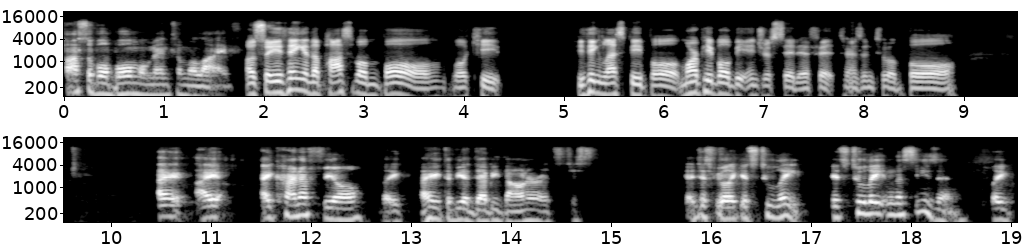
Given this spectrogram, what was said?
possible bowl momentum alive. Oh, so you think the possible bowl will keep? You think less people, more people will be interested if it turns into a bowl? I I I kind of feel like I hate to be a Debbie Downer. It's just I just feel like it's too late. It's too late in the season. Like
